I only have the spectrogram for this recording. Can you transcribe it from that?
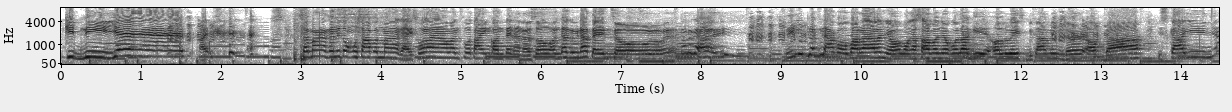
kidney! Yes! Ay. sa mga ganitong usapan mga guys, wala na naman po tayong content, ano? So, ang gagawin natin, so, talaga, daily vlog na ako para alam nyo, makasama nyo ako lagi, always becoming there of the sky. Yeah!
